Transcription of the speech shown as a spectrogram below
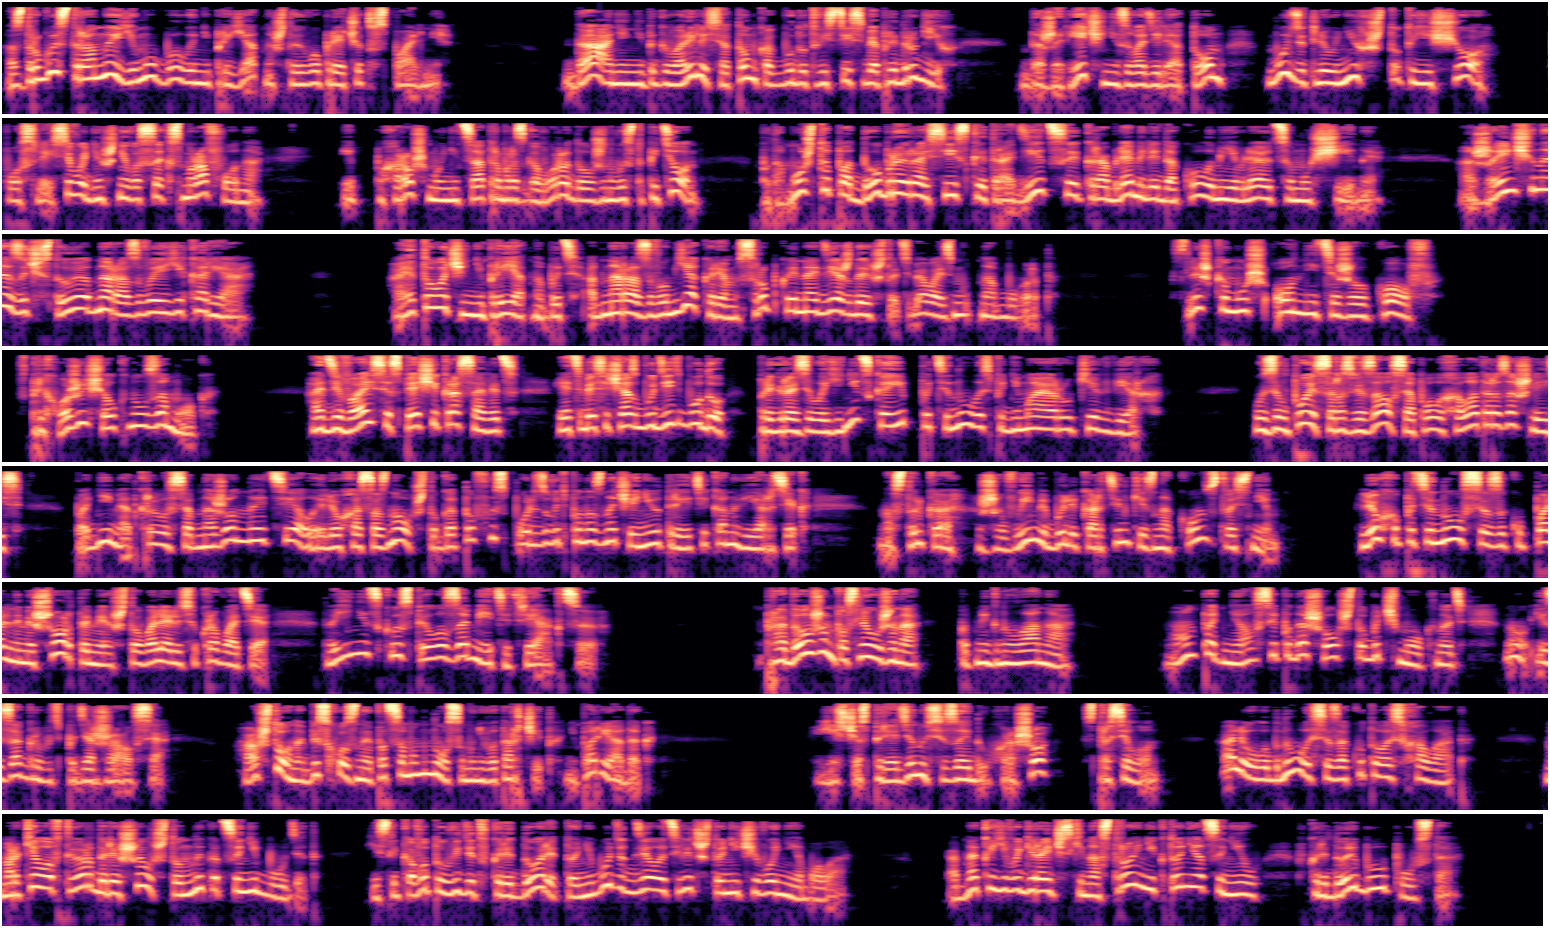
А с другой стороны, ему было неприятно, что его прячут в спальне. Да, они не договорились о том, как будут вести себя при других. Даже речи не заводили о том, будет ли у них что-то еще после сегодняшнего секс-марафона. И по-хорошему инициатором разговора должен выступить он, потому что по доброй российской традиции кораблями-ледоколами являются мужчины, а женщины зачастую одноразовые якоря. А это очень неприятно быть одноразовым якорем с робкой надеждой, что тебя возьмут на борт. Слишком уж он не тяжелков. В прихожей щелкнул замок. «Одевайся, спящий красавец, я тебя сейчас будить буду», — пригрозила Яницкая и потянулась, поднимая руки вверх. Узел пояса развязался, а полы халата разошлись. Под ними открылось обнаженное тело, и Леха осознал, что готов использовать по назначению третий конвертик — Настолько живыми были картинки знакомства с ним. Леха потянулся за купальными шортами, что валялись у кровати, но Яницкая успела заметить реакцию. «Продолжим после ужина», — подмигнула она. Он поднялся и подошел, чтобы чмокнуть, ну и за грудь подержался. А что она бесхозная под самым носом у него торчит? Непорядок. «Я сейчас переоденусь и зайду, хорошо?» — спросил он. Аля улыбнулась и закуталась в халат. Маркелов твердо решил, что ныкаться не будет. Если кого-то увидит в коридоре, то не будет делать вид, что ничего не было. Однако его героический настрой никто не оценил, в коридоре было пусто.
